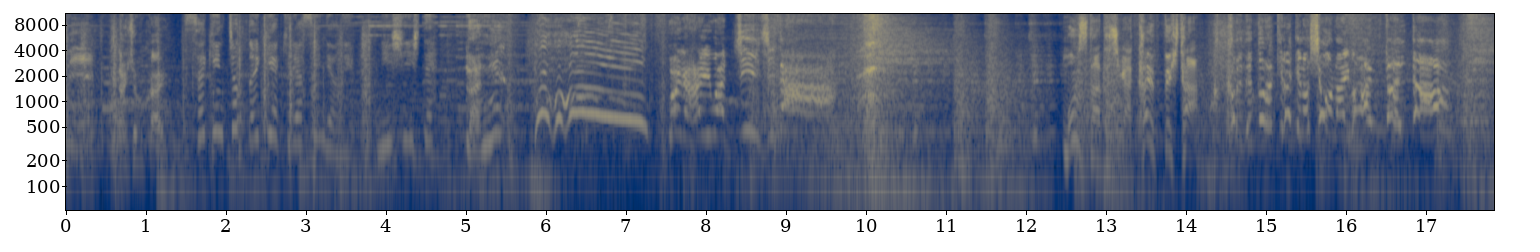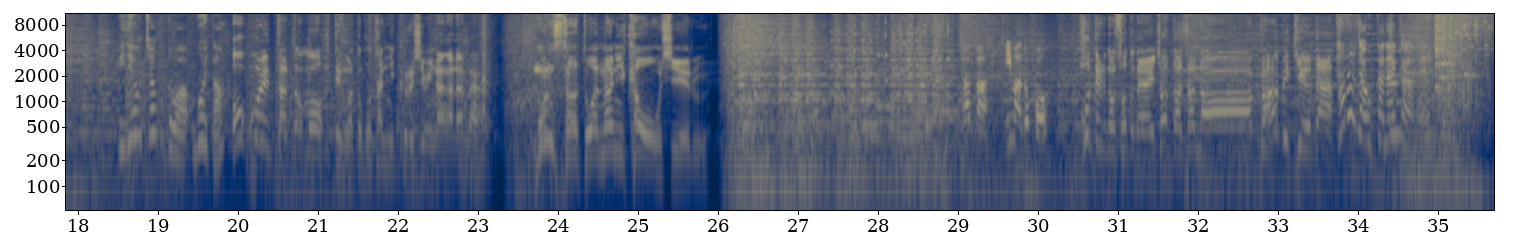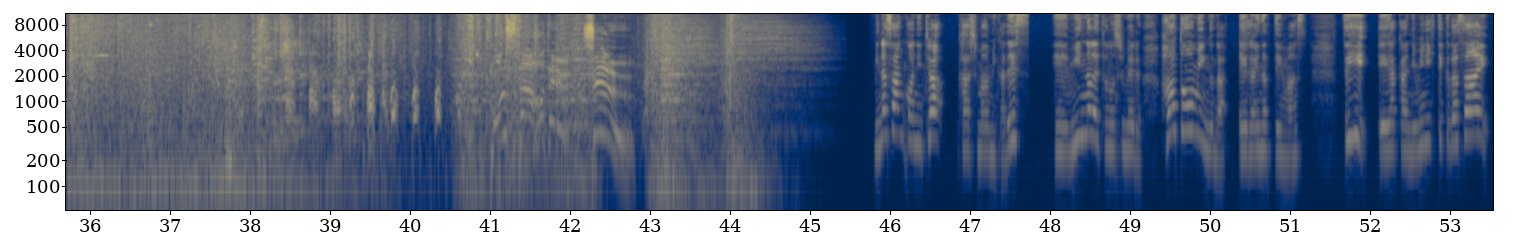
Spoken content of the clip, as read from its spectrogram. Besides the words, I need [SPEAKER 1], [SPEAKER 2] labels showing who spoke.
[SPEAKER 1] 何？大丈夫かい？
[SPEAKER 2] 最近ちょっと息が切れやすいんだよね。妊娠して。
[SPEAKER 1] 何？ほほほ我が輩はじいじだ！
[SPEAKER 3] モンスターたちが帰ってきた。
[SPEAKER 1] これでドラキュラ家の将来は安泰だ！
[SPEAKER 2] ビデオチャットは覚えた？
[SPEAKER 1] 覚えたとも。電話とボタンに苦しみながらな。モンスターとは何かを教える
[SPEAKER 2] パパ今どこ？
[SPEAKER 1] ホテルの外でちょっとそのバーベキューだ。
[SPEAKER 2] ただじゃおっかないからね。
[SPEAKER 3] モンスターホテル2
[SPEAKER 2] 皆さんこんにちは川島美香です、えー、みんなで楽しめるハートウォーミングな映画になっています。ぜひ映画館に見に来てください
